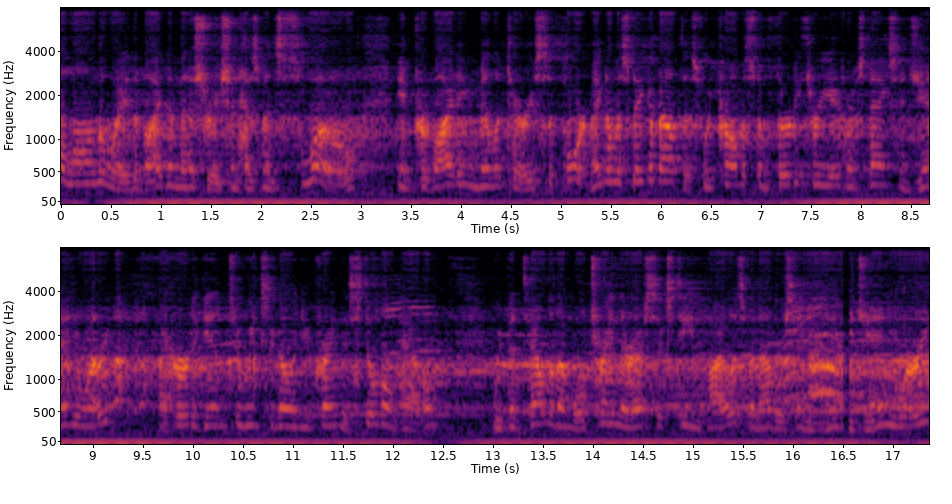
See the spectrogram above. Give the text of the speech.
Along the way, the Biden administration has been slow in providing military support. Make no mistake about this. We promised them 33 Abrams tanks in January. I heard again two weeks ago in Ukraine they still don't have them. We've been telling them we'll train their F-16 pilots, but now they're saying maybe January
